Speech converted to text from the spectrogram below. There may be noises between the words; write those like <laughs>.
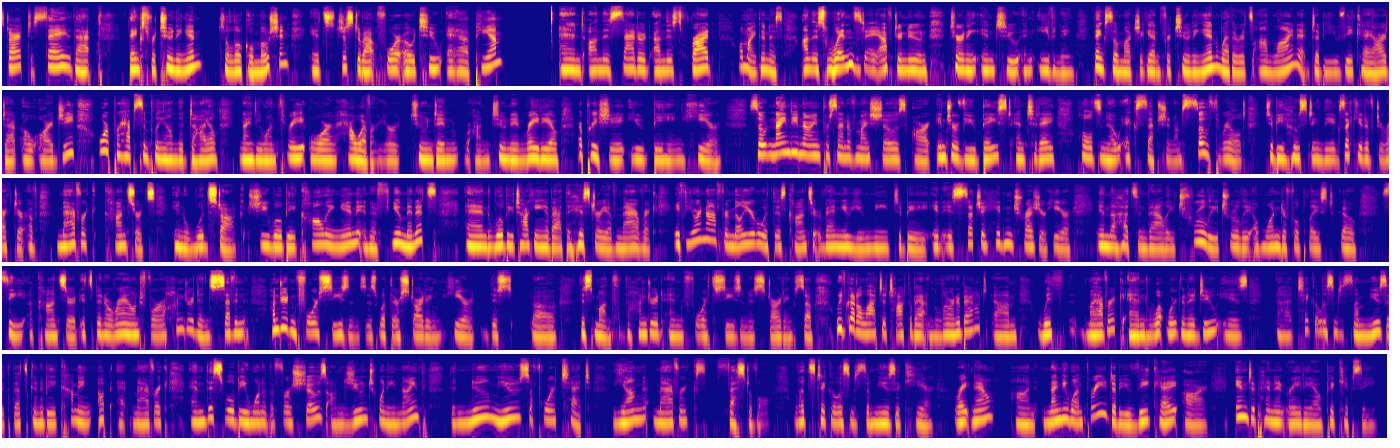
start to say that thanks for tuning in to Local Motion. It's just about 4:02 uh, p.m. And on this Saturday, on this Friday, oh my goodness, on this Wednesday afternoon, turning into an evening. Thanks so much again for tuning in, whether it's online at wvkr.org or perhaps simply on the dial 913 or however you're tuned in on TuneIn Radio. Appreciate you being here. So 99% of my shows are interview based, and today holds no exception. I'm so thrilled to be hosting the executive director of Maverick Concerts in Woodstock. She will be calling in in a few minutes and we'll be talking about the history of Maverick. If you're not familiar with this concert venue, you need to be. It is such a hidden treasure here in the Hudson Valley. Truly, truly a wonderful place to go see a concert. It's been around for 107, 104 seasons, is what they're starting here this uh, this month. The 104th season is starting. So we've got a lot to talk about and learn about um, with Maverick. And what we're going to do is uh, take a listen to some music that's going to be coming up at Maverick. And this will be one of the first shows on June 29th, the New Muse Quartet Young Mavericks Festival. Let's take a listen to some music here right now on 91.3 WVKR, Independent Radio, Poughkeepsie.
